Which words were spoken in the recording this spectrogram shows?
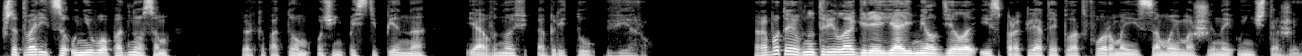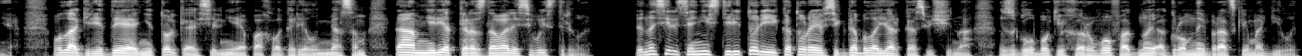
что творится у него под носом? Только потом, очень постепенно, я вновь обрету веру. Работая внутри лагеря, я имел дело и с проклятой платформой, и с самой машиной уничтожения. В лагере Д не только сильнее пахло горелым мясом, там нередко раздавались выстрелы. Доносились они с территории, которая всегда была ярко освещена, с глубоких рвов одной огромной братской могилы.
